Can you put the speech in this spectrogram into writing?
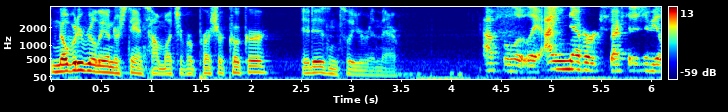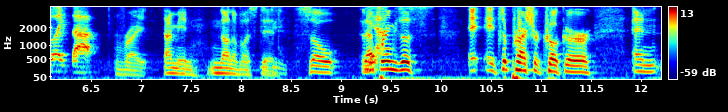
nobody really understands how much of a pressure cooker it is until you're in there. Absolutely. I never expected it to be like that. Right. I mean, none of us did. So that yeah. brings us it's a pressure cooker and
